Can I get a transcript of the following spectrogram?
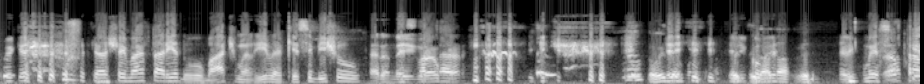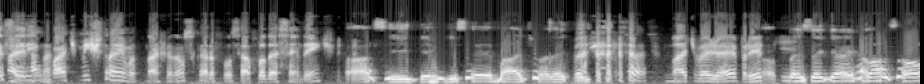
Porque, porque eu achei mais putaria do Batman ali, velho. Porque esse bicho. Era negro, é o cara. Ele, ele, não tem come- nada a ver. Ele começou Não, a porque trabalhar. seria um mano. Batman extremo. Tu não acha não se o cara fosse afrodescendente? Ah, sim, em termos de ser Batman, né? Batman já é preto Eu e. pensei que era em relação ao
